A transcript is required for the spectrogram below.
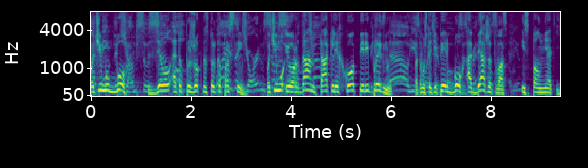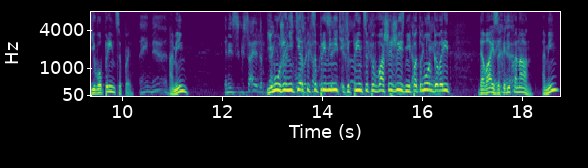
Почему Бог сделал этот прыжок настолько простым? Почему Иордан так легко перепрыгнуть? Потому что теперь Бог обяжет вас исполнять Его принципы. Аминь. Ему уже не терпится применить эти принципы в вашей жизни, потому Он говорит, давай, заходи в Ханаан. Аминь.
